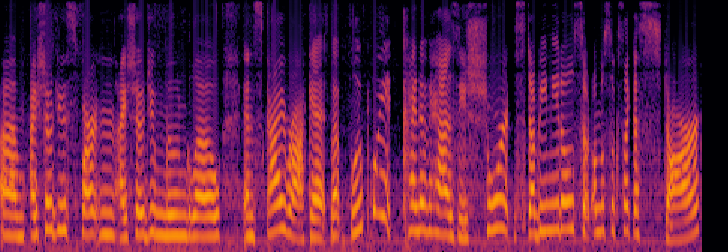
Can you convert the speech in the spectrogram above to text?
Um, I showed you Spartan, I showed you Moonglow and Skyrocket, but Blue Point kind of has these short stubby needles, so it almost looks like a star.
